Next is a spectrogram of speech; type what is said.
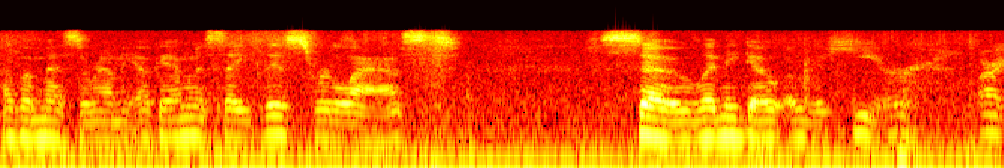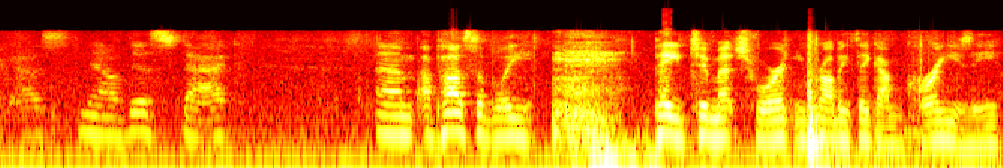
I have a mess around me. Okay, I'm going to save this for last. So, let me go over here. Alright, guys. Now, this stack, um, I possibly paid too much for it. You probably think I'm crazy.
